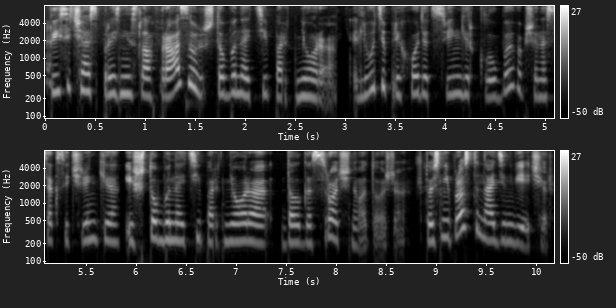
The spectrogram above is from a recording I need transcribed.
Ты сейчас произнесла фразу, чтобы найти партнера. Люди приходят в свингер-клубы, вообще на секс-вечеринки, и чтобы найти партнера долгосрочного тоже. То есть не просто на один вечер,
